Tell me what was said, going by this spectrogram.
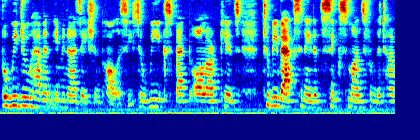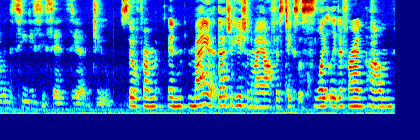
but we do have an immunization policy. So we expect all our kids to be vaccinated six months from the time when the CDC says they're due. So from in my the education in my office takes a slightly different um,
